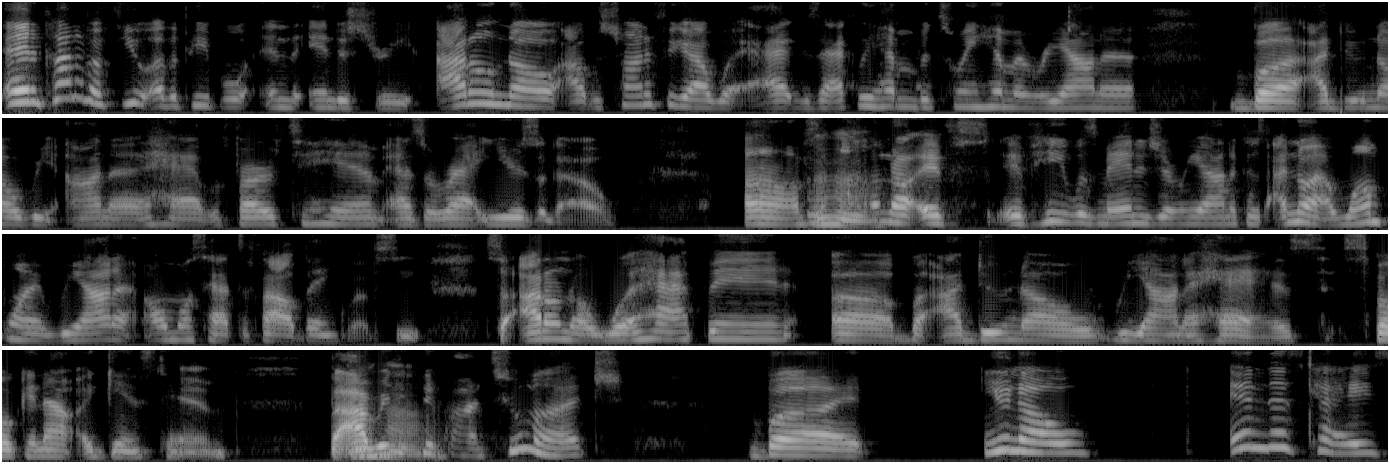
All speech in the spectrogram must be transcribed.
and kind of a few other people in the industry. I don't know. I was trying to figure out what exactly happened between him and Rihanna, but I do know Rihanna had referred to him as a rat years ago. Um, so mm-hmm. I don't know if if he was managing Rihanna because I know at one point Rihanna almost had to file bankruptcy. So I don't know what happened, uh, but I do know Rihanna has spoken out against him. But mm-hmm. I really mm-hmm. didn't find too much. But you know, in this case,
